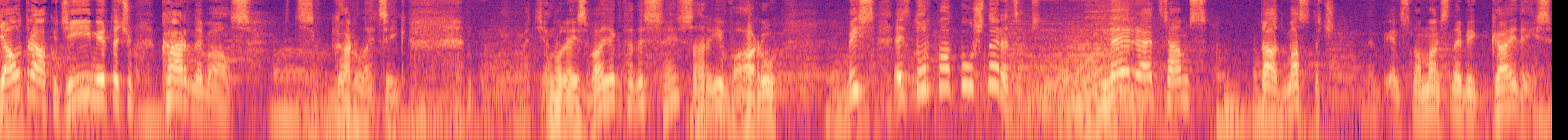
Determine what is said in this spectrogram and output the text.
jautrāku ģīmi. Ir taču karnevāls. Cik garlaicīgi. Bet, ja nu reiz vajag, tad es, es arī varu. Viss, es turpmāk būšu neredzams. Neredzams! Tādu masu taču neviens no manis nebija gaidījis.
